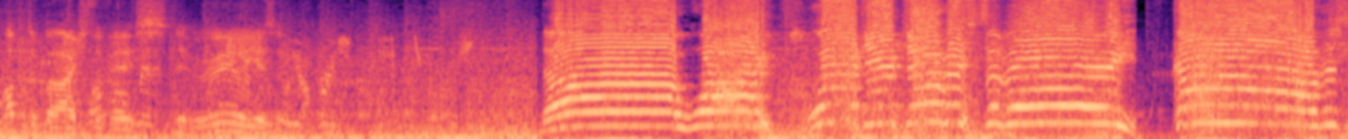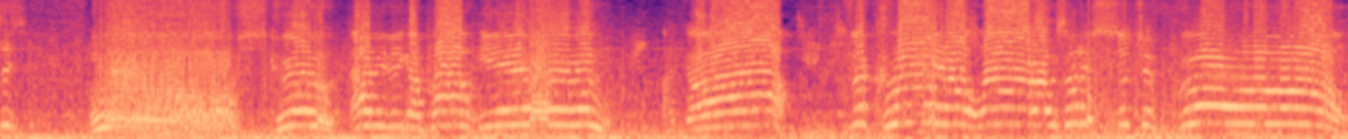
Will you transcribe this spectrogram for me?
optimized for this. It really isn't. No! Why? Why do you do this to me? God, this is. Oh, screw everything about you! I got. For crying out loud! I was on such a fool!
